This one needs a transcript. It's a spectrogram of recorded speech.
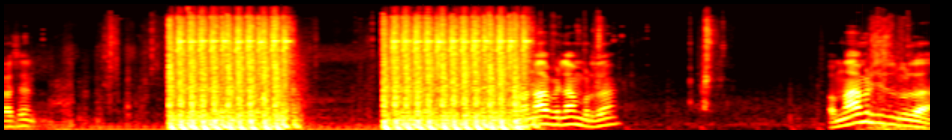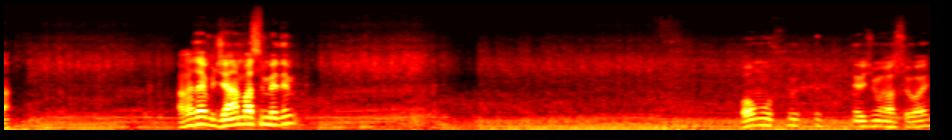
Ya sen... Lan ne yapıyor lan burada? Oğlum ne yapıyorsunuz burada? Arkadaşlar bir canım basın dedim. Oğlum uf, uf, uf. ne biçim kasıyor vay.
